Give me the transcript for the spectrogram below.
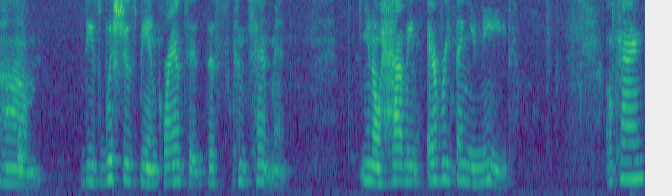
um, these wishes being granted, this contentment, you know, having everything you need. Okay?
